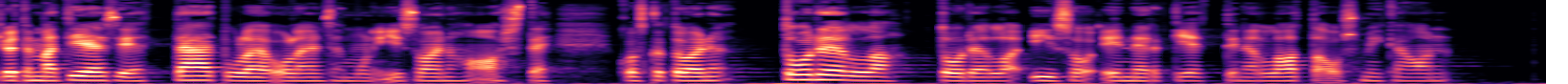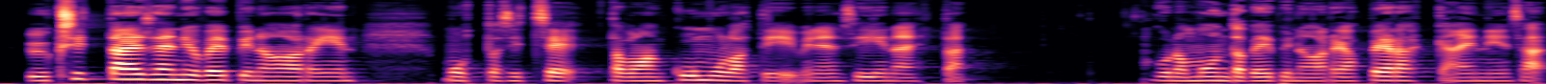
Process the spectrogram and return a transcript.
joten mä tiesin, että tämä tulee olemaan se mun isoin haaste, koska toin todella, todella iso energeettinen lataus, mikä on yksittäiseen jo webinaariin, mutta sitten se tavallaan kumulatiivinen siinä, että kun on monta webinaaria peräkkäin, niin sä,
